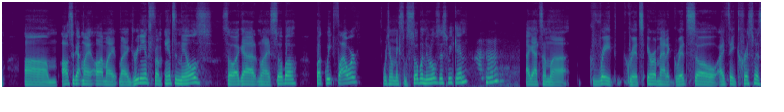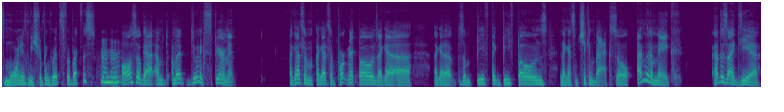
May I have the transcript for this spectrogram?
Um, I also got my uh, my my ingredients from Anson Mills. So I got my soba buckwheat flour, which I'm gonna make some soba noodles this weekend. hmm I got some uh, great grits, aromatic grits. So I think Christmas morning is gonna be shrimp and grits for breakfast. hmm Also got I'm I'm gonna do an experiment. I got some I got some pork neck bones. I got uh I got uh, some beef big beef bones and I got some chicken back. So I'm gonna make. I have this idea.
